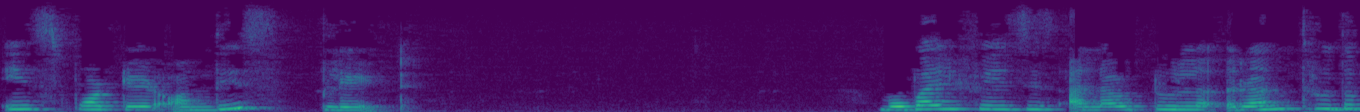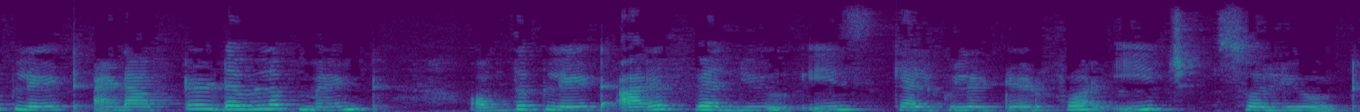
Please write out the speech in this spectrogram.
is spotted on this plate. Mobile phase is allowed to run through the plate and after development of the plate RF value is calculated for each solute.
